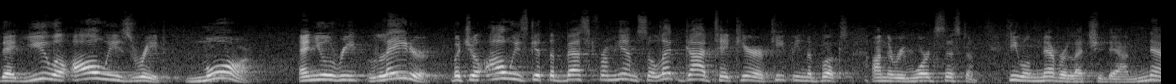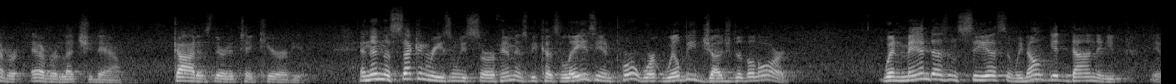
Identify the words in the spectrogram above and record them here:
that you will always reap more and you'll reap later, but you'll always get the best from Him. So let God take care of keeping the books on the reward system. He will never let you down, never, ever let you down. God is there to take care of you. And then the second reason we serve him is because lazy and poor work will be judged of the Lord. When man doesn't see us and we don't get done and he,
